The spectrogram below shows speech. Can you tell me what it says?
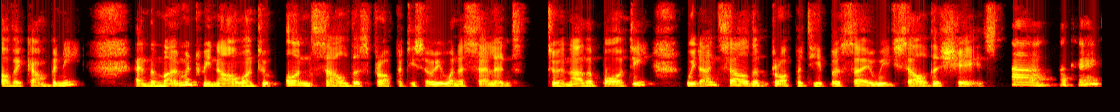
of a company. And the moment we now want to on sell this property, so we want to sell it to another party, we don't sell the property per se, we sell the shares. Oh, okay.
